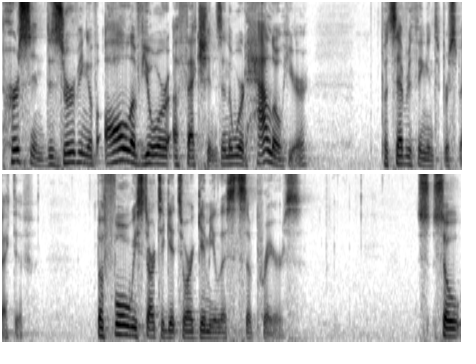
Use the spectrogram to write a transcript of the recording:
person deserving of all of your affections. And the word hallow here puts everything into perspective before we start to get to our gimme lists of prayers. So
